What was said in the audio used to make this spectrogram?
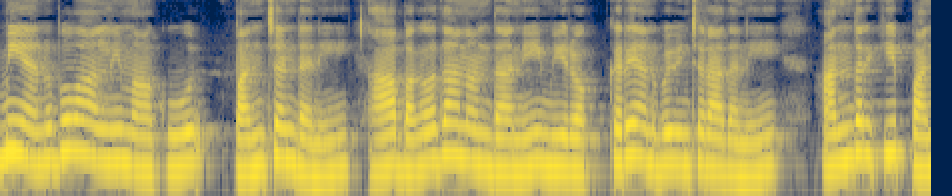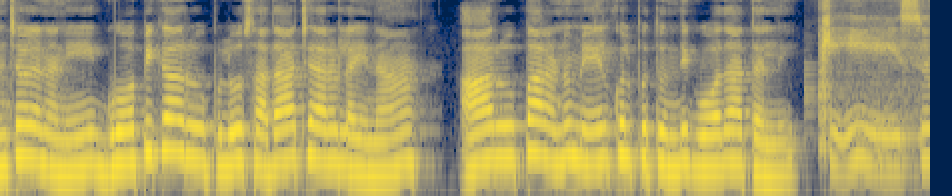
మీ అనుభవాల్ని మాకు పంచండని ఆ భగవదానందాన్ని మీరొక్కరే అనుభవించరాదని అందరికీ పంచవలనని గోపికా రూపులు సదాచారులైన ఆ రూపాలను మేల్కొల్పుతుంది గోదా తల్లి கீசு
